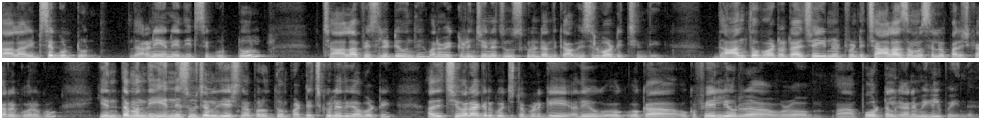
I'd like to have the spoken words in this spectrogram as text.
చాలా it's a good tool Dharani అనేది ఇట్స్ ఎ గుడ్ టూల్ చాలా ఫెసిలిటీ ఉంది. మనం ఎక్కడి నుంచైనా చూసుకునేటందుకు ఆ వెసులుబాటు ఇచ్చింది. దాంతోపాటు అటాచ్ అయినటువంటి చాలా సమస్యల పరిష్కారం కొరకు ఎంతమంది ఎన్ని సూచనలు చేసినా ప్రభుత్వం పట్టించుకోలేదు కాబట్టి అది చివరాఖరికి వచ్చేటప్పటికి అది ఒక- ఒక ఒక ఫెయిల్యూర్ పోర్టల్గానే మిగిలిపోయింది అది.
